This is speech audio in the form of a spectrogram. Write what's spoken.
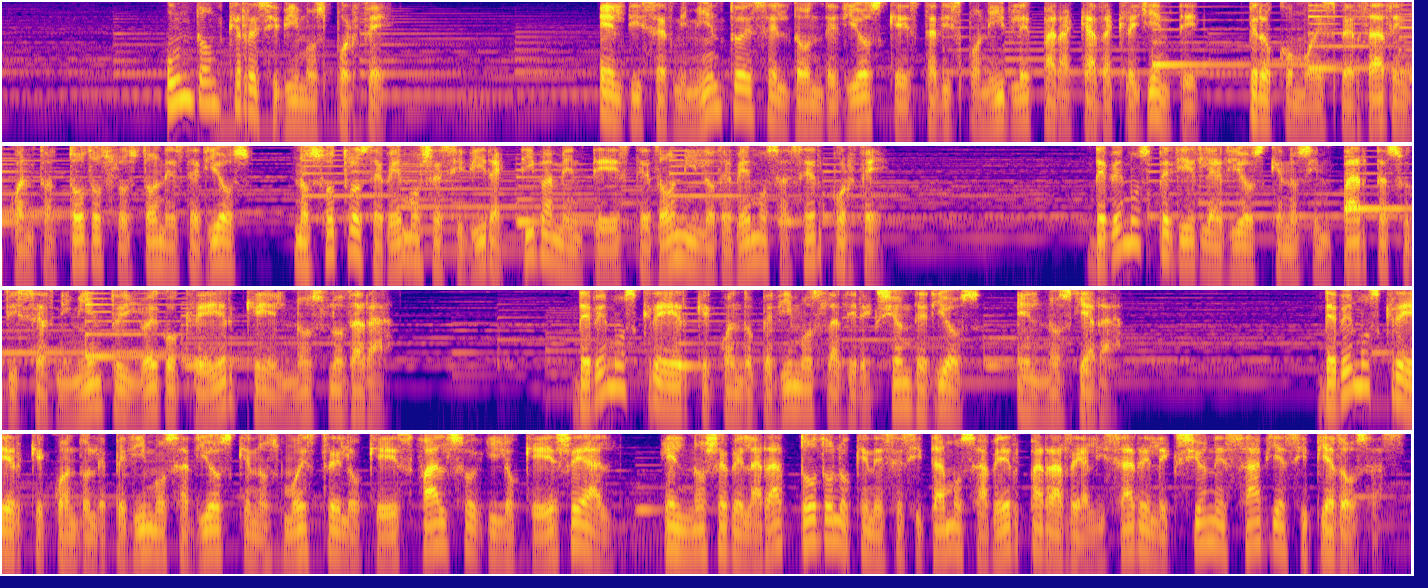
Un don que recibimos por fe. El discernimiento es el don de Dios que está disponible para cada creyente, pero como es verdad en cuanto a todos los dones de Dios, nosotros debemos recibir activamente este don y lo debemos hacer por fe. Debemos pedirle a Dios que nos imparta su discernimiento y luego creer que Él nos lo dará. Debemos creer que cuando pedimos la dirección de Dios, Él nos guiará. Debemos creer que cuando le pedimos a Dios que nos muestre lo que es falso y lo que es real, Él nos revelará todo lo que necesitamos saber para realizar elecciones sabias y piadosas.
